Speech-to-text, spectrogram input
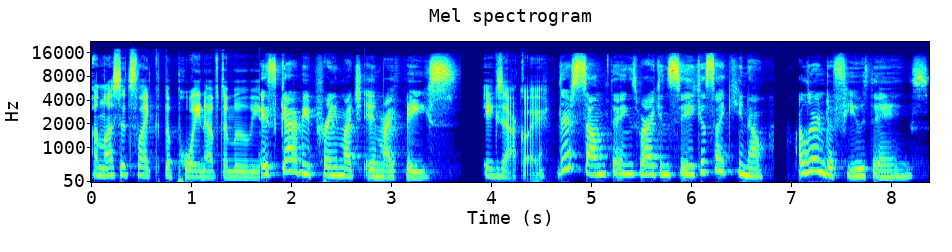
unless it's like the point of the movie. It's gotta be pretty much in my face. exactly. There's some things where I can see, because, like, you know, I learned a few things,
